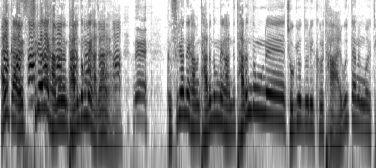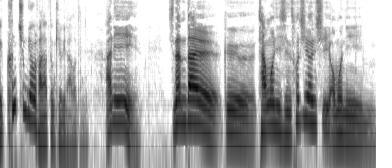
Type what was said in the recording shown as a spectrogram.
아니 그러니까 왜 수련회 가면은 다른 동네 가잖아요. 네. 그 수련회 가면 다른 동네 가는데 다른 동네 조교들이 그걸 다 알고 있다는 거에 되게 큰 충격을 받았던 기억이 나거든요. 아니, 지난달 그 장원이신 서지현 씨 어머님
